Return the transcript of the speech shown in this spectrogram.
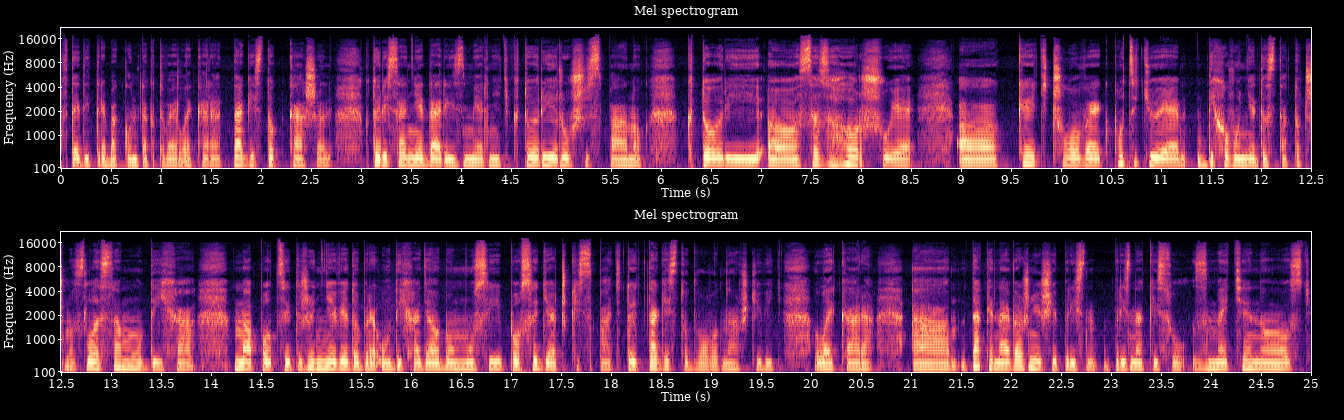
vtedy treba kontaktovať lekára. Takisto kašeľ, ktorý sa nedarí zmierniť, ktorý ruší spánok, ktorý uh, sa zhoršuje, uh, keď človek pociťuje dýchovú nedostatočnosť, zle sa mu dýcha, má pocit, že nevie dobre udýchať alebo musí posediačky spať, to je takisto dôvod navštíviť lekára. A také najvážnejšie príznaky sú zmetenosť,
